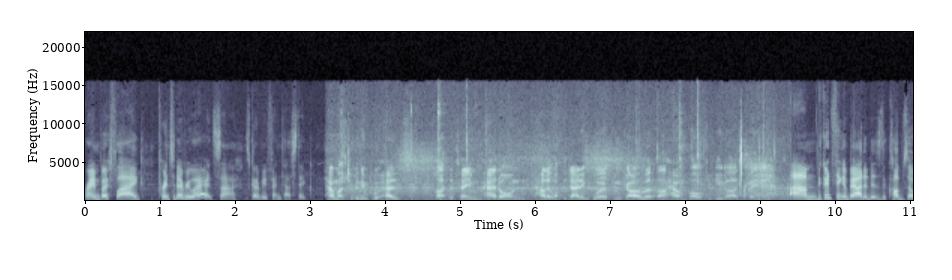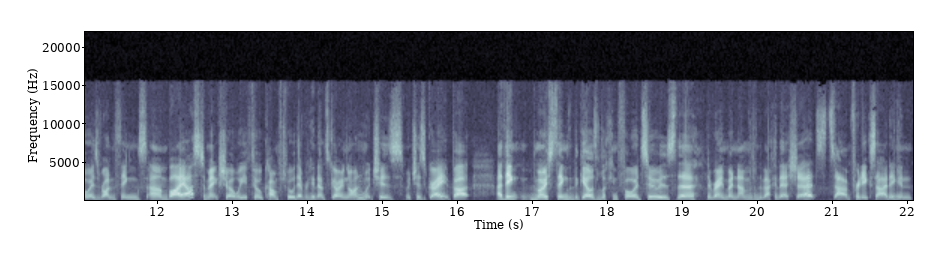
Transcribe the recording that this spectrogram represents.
rainbow flag printed everywhere. It's uh, it's going to be fantastic. How much of an input has like the team had on how they want the day to work and go? But like, how involved have you guys been? Um, the good thing about it is the clubs always run things um, by us to make sure we feel comfortable with everything that's going on, which is which is great. But I think the most thing that the girls are looking forward to is the the rainbow numbers on the back of their shirts. It's um, pretty exciting, and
